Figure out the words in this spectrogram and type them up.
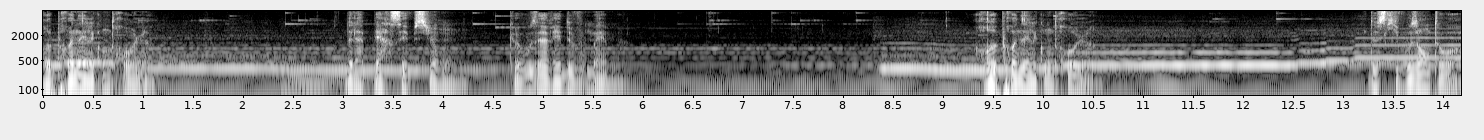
Reprenez le contrôle de la perception que vous avez de vous-même. Reprenez le contrôle de ce qui vous entoure.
